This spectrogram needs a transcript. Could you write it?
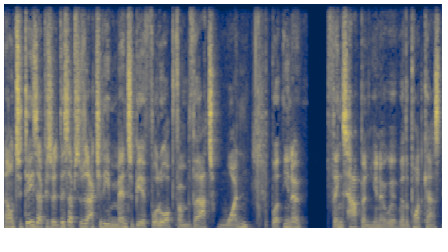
Now, on today's episode, this episode is actually meant to be a follow-up from that one, but you know, things happen, you know, with, with the podcast.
